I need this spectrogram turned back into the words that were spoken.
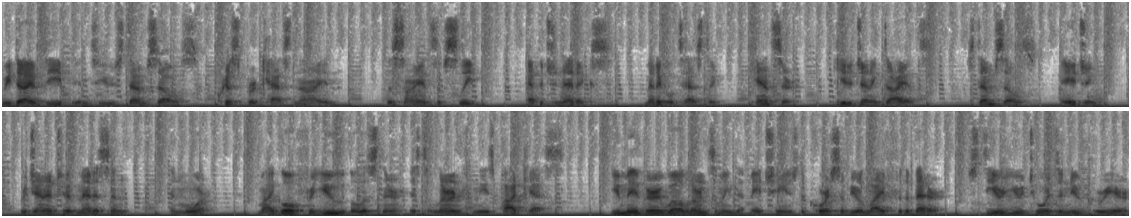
We dive deep into stem cells, CRISPR Cas9, the science of sleep, epigenetics, medical testing, cancer, ketogenic diets, stem cells, aging, regenerative medicine, and more. My goal for you, the listener, is to learn from these podcasts you may very well learn something that may change the course of your life for the better, steer you towards a new career,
